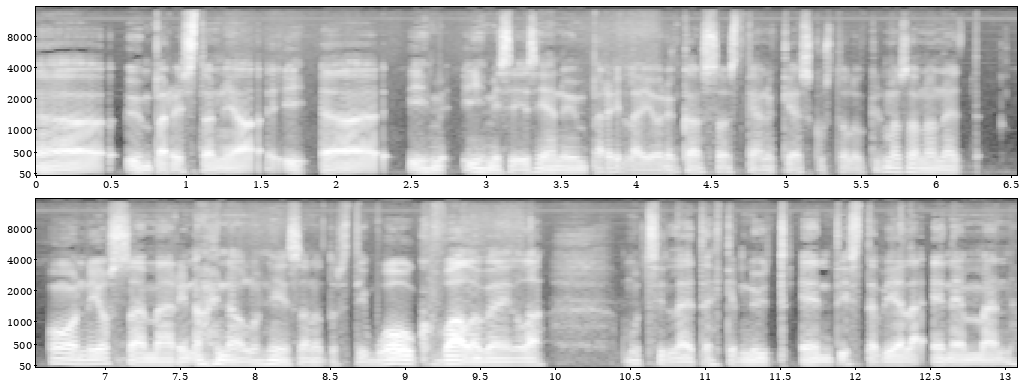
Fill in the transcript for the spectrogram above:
öö, ympäristön ja ihm- ihmisiä siihen ympärillä, joiden kanssa olisit käynyt keskustelua. Kyllä mä sanon, että on jossain määrin aina ollut niin sanotusti woke-valveilla, mutta silleen, että ehkä nyt entistä vielä enemmän,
